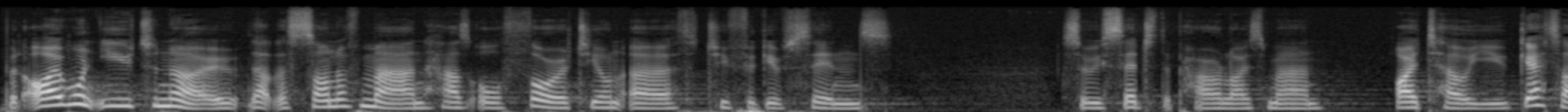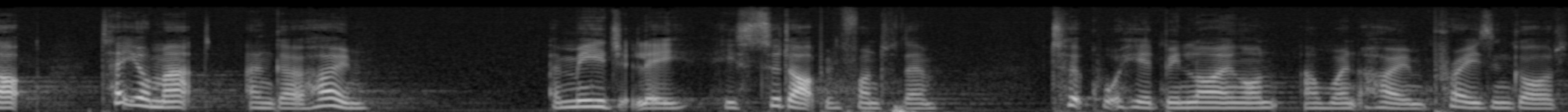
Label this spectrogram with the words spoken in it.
But I want you to know that the Son of Man has authority on earth to forgive sins. So he said to the paralyzed man, I tell you, get up Take your mat and go home. Immediately he stood up in front of them, took what he had been lying on, and went home, praising God.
